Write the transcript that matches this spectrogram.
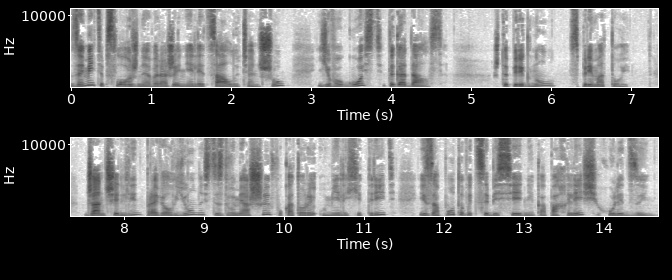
Заметив сложное выражение лица Лу Тяньшу, его гость догадался, что перегнул с прямотой. Джан Челлин провел юность с двумя шифу, которые умели хитрить и запутывать собеседника похлеще хулидзынь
